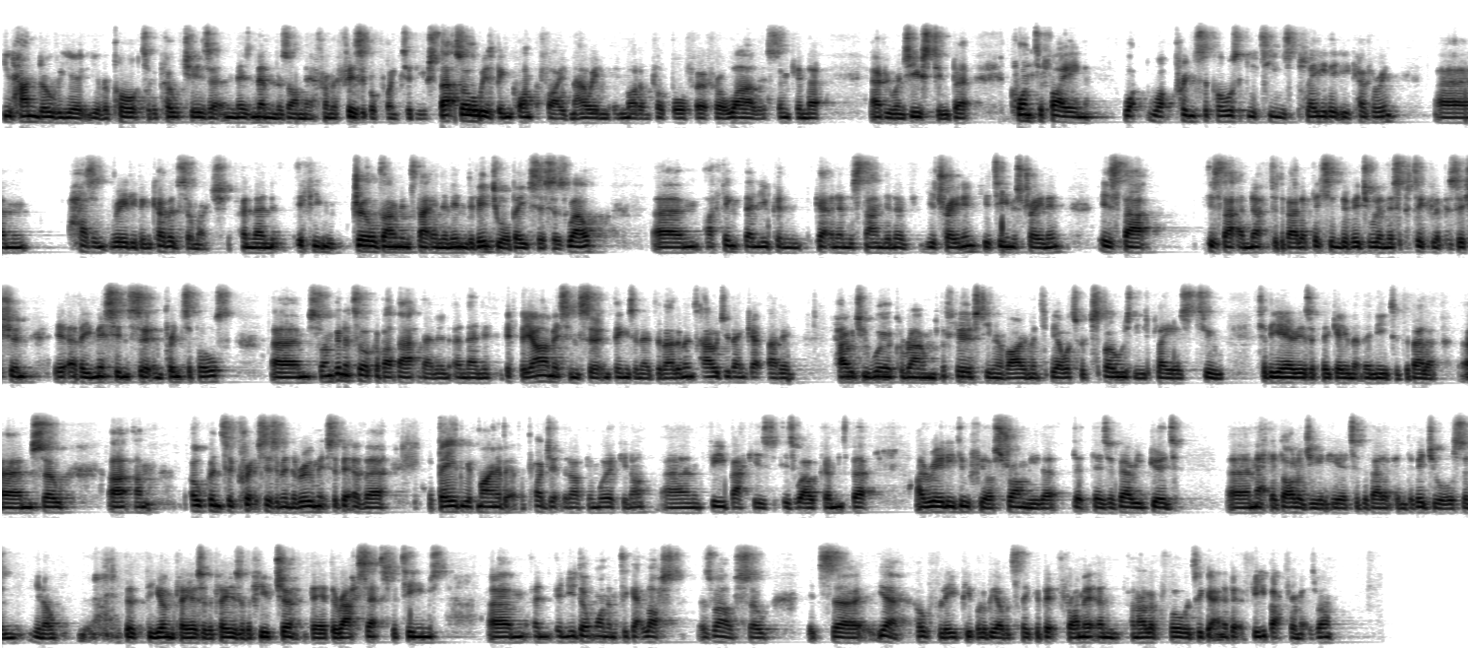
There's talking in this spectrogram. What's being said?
You hand over your, your report to the coaches, and there's numbers on there from a physical point of view. So that's always been quantified now in, in modern football for, for a while. It's something that everyone's used to. But quantifying what, what principles of your team's play that you're covering um, hasn't really been covered so much. And then if you can drill down into that in an individual basis as well, um, I think then you can get an understanding of your training, your team is training. Is that is that enough to develop this individual in this particular position? Are they missing certain principles? Um, so I'm going to talk about that then, and, and then if, if, they are missing certain things in their development, how do you then get that in? How do you work around the first team environment to be able to expose these players to to the areas of their game that they need to develop? Um, so uh, I'm open to criticism in the room. It's a bit of a, a, baby of mine, a bit of a project that I've been working on. Um, feedback is is welcomed, but I really do feel strongly that that there's a very good uh, methodology in here to develop individuals. And you know, the, the, young players are the players of the future. They're, they're assets for teams, um, and, and you don't want them to get lost as well. So it's uh, yeah, hopefully people will be able to take a bit from it, and, and I look forward to getting a bit of feedback from it as well.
